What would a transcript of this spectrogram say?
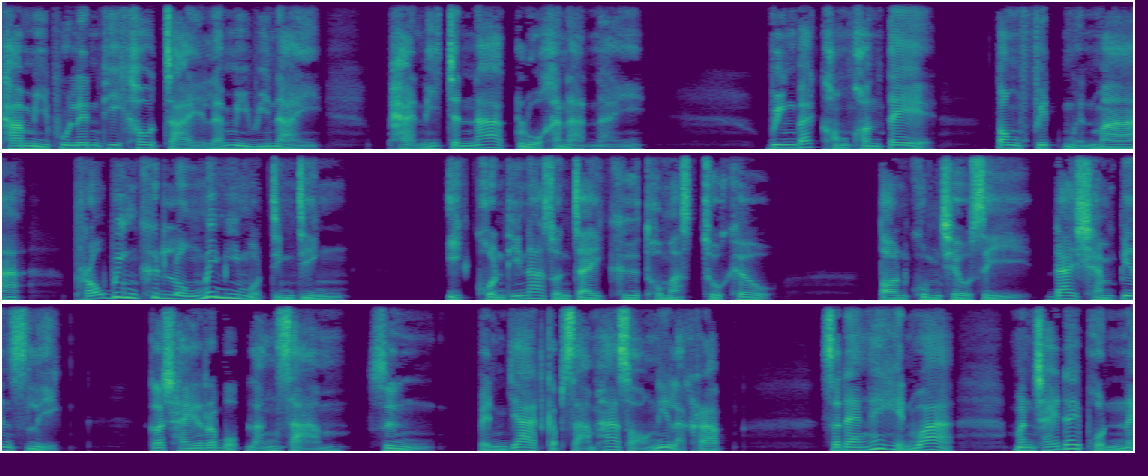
ถ้ามีผู้เล่นที่เข้าใจและมีวินัย แผนนี้จะน่ากลัวขนาดไหน วิงแบ็กของคอนเต้ ต้องฟิตเหมือนม้า เพราะวิ่งขึ้นลงไม่มีหมดจริง ๆ อีกคนที่น่าสนใจคือโทมัสทูเคิลตอนคุมเชลซีได้แชมเปี้ยนส์ลีกก็ใช้ระบบหลัง3ซึ่งเป็นญาติกับ 352 นี่แหละครับ แสดงให้เห็นว่ามันใช้ได้ผลใน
